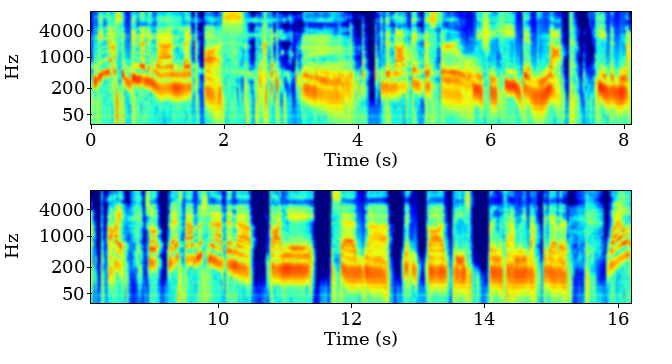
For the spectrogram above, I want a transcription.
Hindi niya kasi ginalingan like us. Mm. He did not think this through. Bishi, he did not. He did not. Okay. So, na-establish na natin na Kanye said na, God, please bring my family back together. While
